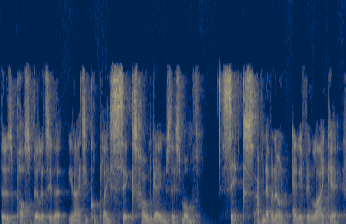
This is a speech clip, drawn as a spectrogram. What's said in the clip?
There's a possibility that United could play six home games this month. Six. I've never known anything like it.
